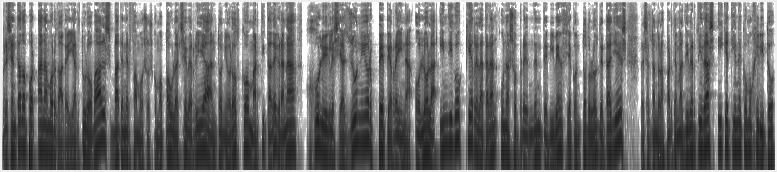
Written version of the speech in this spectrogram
Presentado por Ana Morgade y Arturo Valls, va a tener famosos como Paula Echeverría, Antonio Orozco, Martita de Graná, Julio Iglesias Jr., Pepe Reina o Lola Índigo, que relatarán una sorprendente vivencia con todos los detalles, resaltando las partes más divertidas, y que tiene como girito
